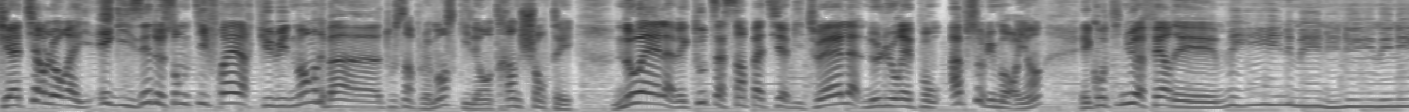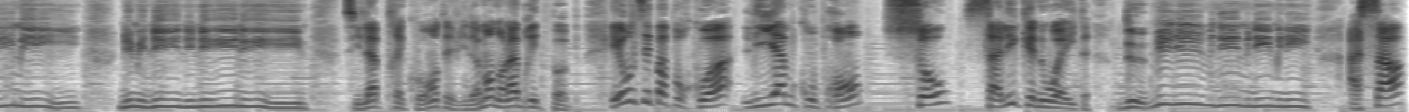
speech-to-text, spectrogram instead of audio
qui attire l'oreille aiguisée de son petit frère qui lui demande eh ben, tout simplement ce qu'il est en train de chanter. Noël, avec toute sa sympathie habituelle, ne lui répond absolument rien et continue à faire des syllabes très courantes évidemment dans la Britpop. Et on ne sait pas pourquoi, Liam comprend So Sally Can Wait de à ça,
